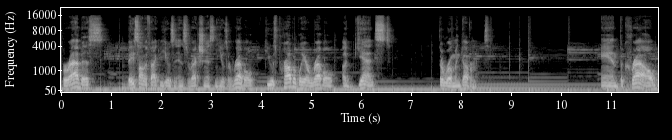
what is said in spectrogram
Barabbas, based on the fact that he was an insurrectionist and he was a rebel, he was probably a rebel against the Roman government. And the crowd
